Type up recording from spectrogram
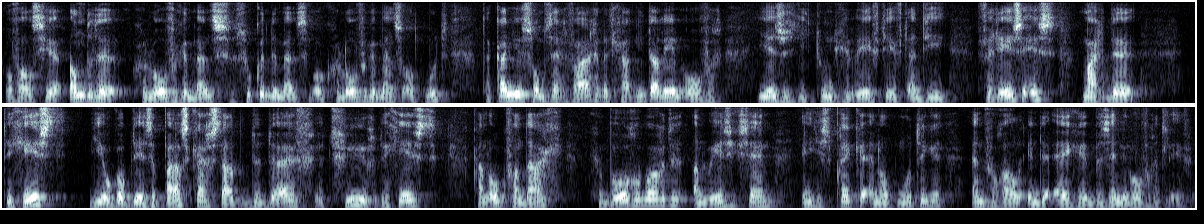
of als je andere gelovige mensen, zoekende mensen, maar ook gelovige mensen ontmoet, dan kan je soms ervaren, het gaat niet alleen over Jezus die toen geleefd heeft en die verrezen is, maar de, de geest die ook op deze paaskaart staat, de duif, het vuur, de geest, kan ook vandaag geboren worden, aanwezig zijn in gesprekken en ontmoetingen en vooral in de eigen bezinning over het leven.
